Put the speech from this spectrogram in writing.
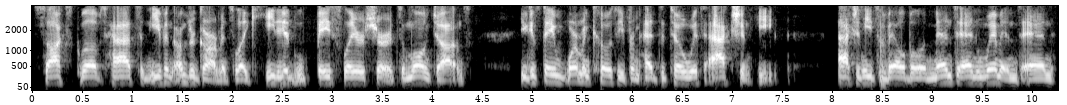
socks, gloves, hats, and even undergarments like heated base layer shirts and long johns. You can stay warm and cozy from head to toe with Action Heat. Action Heat's available in men's and women's and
